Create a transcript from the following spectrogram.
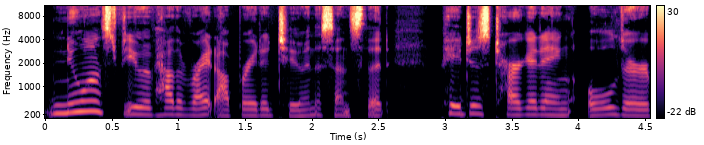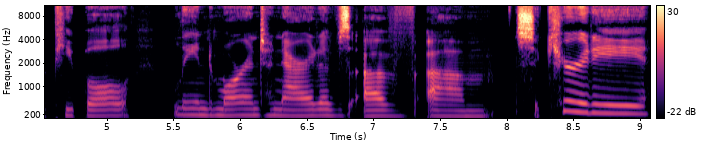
nuanced view of how the right operated too in the sense that pages targeting older people leaned more into narratives of um, security,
